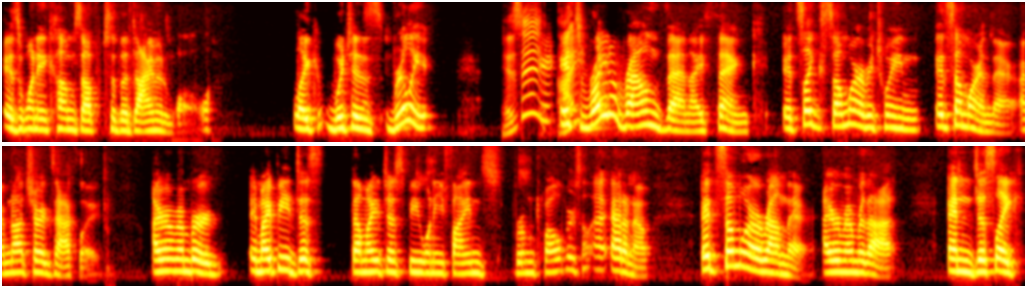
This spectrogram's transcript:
is when he comes up to the diamond wall. Like, which is really Is it? it's I- right around then, I think. It's like somewhere between it's somewhere in there. I'm not sure exactly. I remember it might be just that might just be when he finds room 12 or something. I, I don't know. It's somewhere around there. I remember that. And just like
